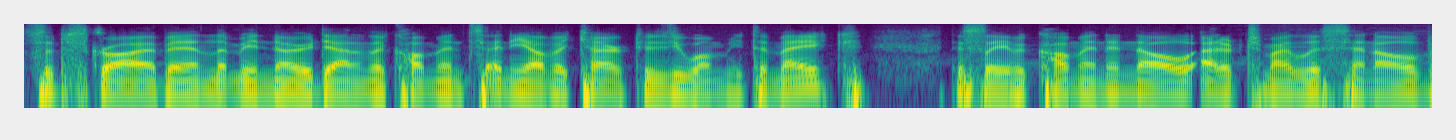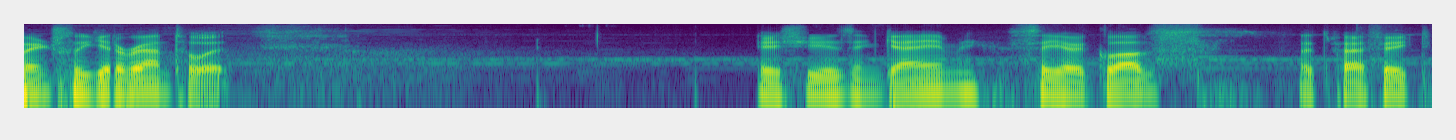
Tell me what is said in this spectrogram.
subscribe, and let me know down in the comments any other characters you want me to make. Just leave a comment and I'll add it to my list and I'll eventually get around to it. Here she is in game. See her gloves. That's perfect.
